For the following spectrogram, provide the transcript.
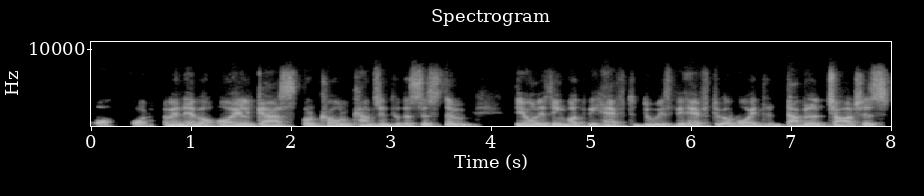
or, or whenever oil, gas or coal comes into the system, the only thing what we have to do is we have to avoid double charges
